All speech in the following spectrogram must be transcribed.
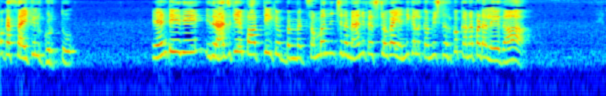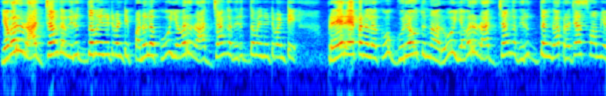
ఒక సైకిల్ గుర్తు. ఏంటి ఇది? ఇది రాజకీయ పార్టీకి సంబంధించిన మేనిఫెస్టోగా ఎన్నికల కమిషనర్కు కనపడలేదా? ఎవరు రాజ్యాంగ విరుద్ధమైనటువంటి పనులకు ఎవరు రాజ్యాంగ విరుద్ధమైనటువంటి ప్రేరేపణలకు గురవుతున్నారు? ఎవరు రాజ్యాంగ విరుద్ధంగా ప్రజాస్వామ్య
